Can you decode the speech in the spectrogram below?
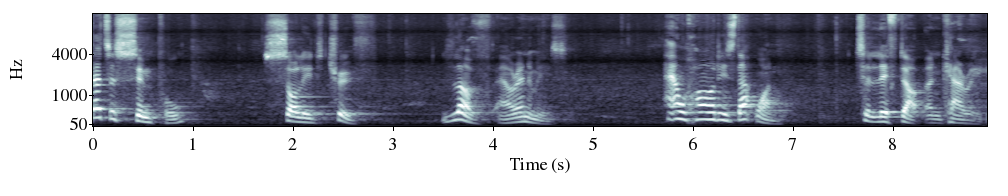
That's a simple, solid truth. Love our enemies. How hard is that one to lift up and carry?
